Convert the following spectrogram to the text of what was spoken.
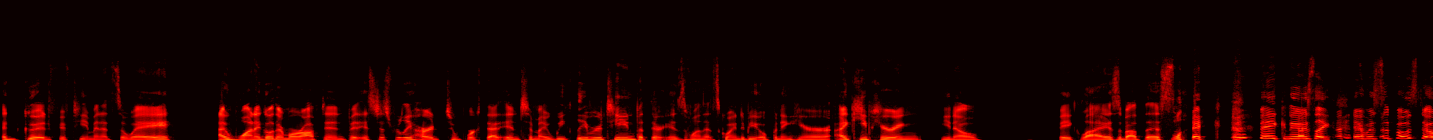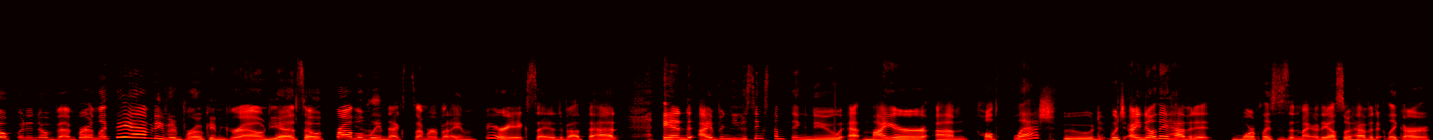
a good 15 minutes away. I want to go there more often, but it's just really hard to work that into my weekly routine. But there is one that's going to be opening here. I keep hearing, you know, fake lies about this, like fake news. Like it was supposed to open in November. I'm like, they haven't even broken ground yet. So probably Yeah. next summer, but I am very excited about that. And I've been using something new at Meijer um, called Flashfood, which I know they have it at more places than Meijer. They also have it at like our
